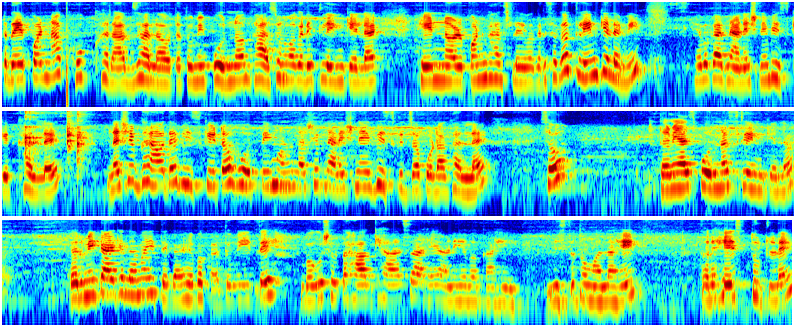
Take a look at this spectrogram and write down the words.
ट्रे पण ना खूप खराब झाला होता. तो मी पूर्ण घासून वगैरे क्लीन केला आहे हे नळ पण घासले वगैरे. सगळं क्लीन केलं मी. हे बघा ज्ञानेशने बिस्किट खाल्लं आहे नशीब घरामध्ये बिस्किटं होती म्हणून नशीब ज्ञानेशने एक बिस्किटचा पोडा खाल्ला आहे सो तर मी आज पूर्णच क्लीन केलं. तर मी काय केलं माहिती आहे का? हे बघा तुम्ही इथे बघू शकता हा घ्यास आहे आणि हे बघा हे दिसतं तुम्हाला हे. तर हेच तुटलं आहे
